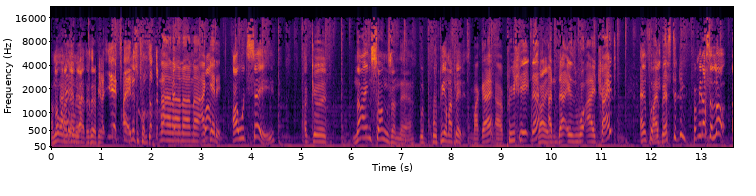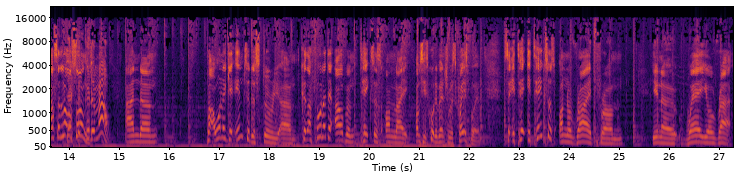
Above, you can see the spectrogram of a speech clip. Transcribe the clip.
I'm not one I of them like that's gonna be like, yeah, hey, listen from No, no, no, no. I get it. I would say a good nine songs on there would, would be on my playlist. My guy, I appreciate that. Right. And that is what I tried And for my me, best to do. for me, that's a lot. That's a lot That's of a songs. good amount. and um, but I want to get into the story because I feel like the album takes us on like obviously it's called Adventure with Space Boy, so it ta- it takes us on a ride from you know where you're at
